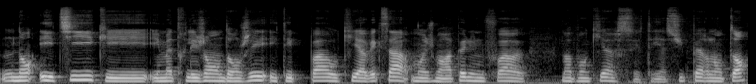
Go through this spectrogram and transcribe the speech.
non éthique et, mettre les gens en danger était pas ok avec ça. Moi, je me rappelle une fois, euh, ma banquière, c'était il y a super longtemps,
